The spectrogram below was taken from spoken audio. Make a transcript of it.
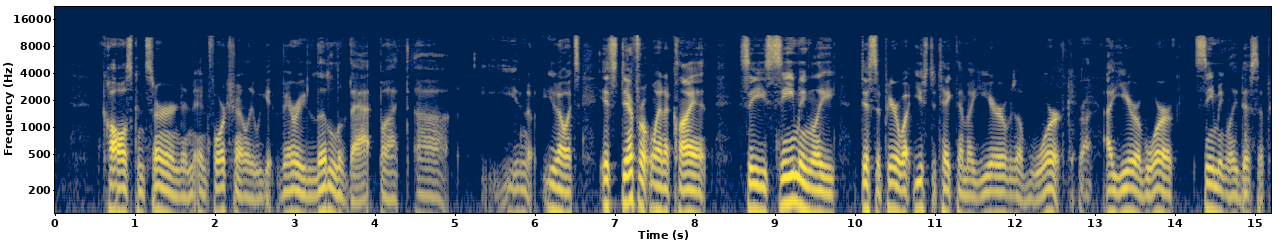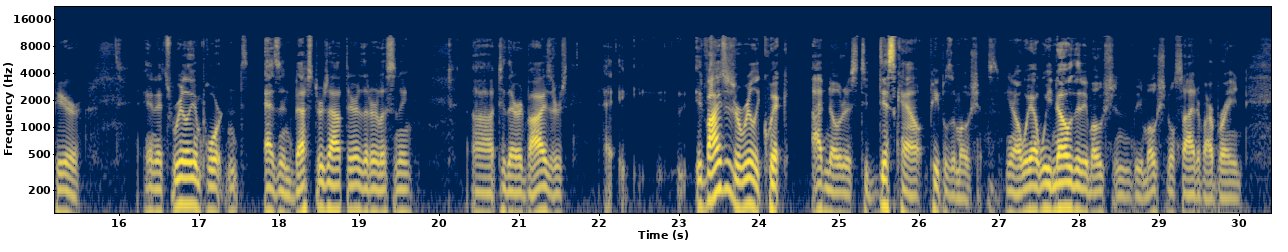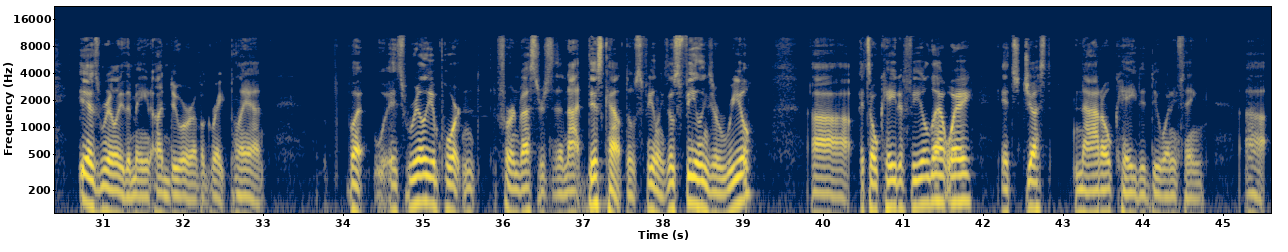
calls concerned and, and fortunately we get very little of that but uh, you know you know it's it's different when a client sees seemingly disappear. What used to take them a year of work. Right. a year of work seemingly disappear. And it's really important as investors out there that are listening uh, to their advisors. Advisors are really quick, I've noticed, to discount people's emotions. You know, we we know that emotion, the emotional side of our brain, is really the main undoer of a great plan. But it's really important for investors to not discount those feelings. Those feelings are real. Uh, it's okay to feel that way. It's just not okay to do anything uh,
